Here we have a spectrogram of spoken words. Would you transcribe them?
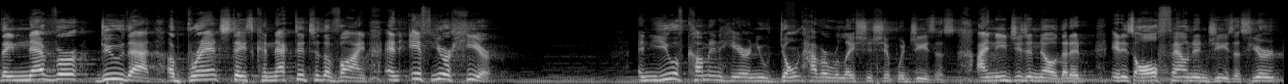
they never do that. A branch stays connected to the vine. And if you're here, and you have come in here and you don't have a relationship with Jesus, I need you to know that it, it is all found in Jesus. Your,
